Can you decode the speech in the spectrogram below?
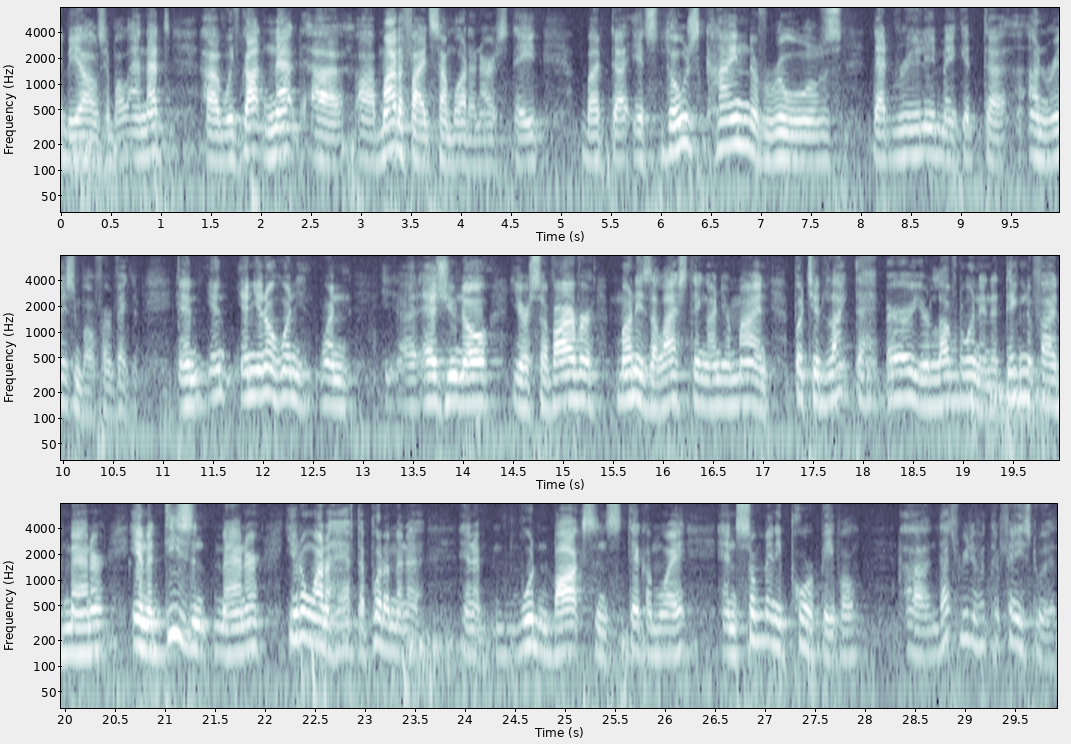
to be eligible. And that, uh, we've gotten that uh, uh, modified somewhat in our state, but uh, it's those kind of rules that really make it uh, unreasonable for a victim. And, and, and you know, when, when as you know, you're a survivor, money's the last thing on your mind. But you'd like to bury your loved one in a dignified manner, in a decent manner. You don't want to have to put them in a, in a wooden box and stick them away. And so many poor people, uh, that's really what they're faced with.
